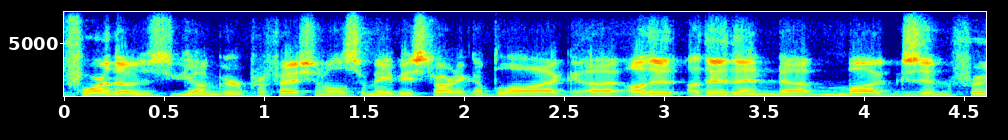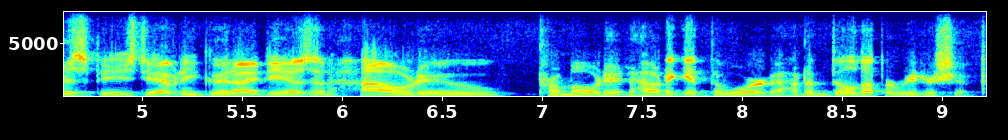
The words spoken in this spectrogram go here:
for those younger professionals who may be starting a blog, uh, other other than uh, mugs and frisbees, do you have any good ideas on how to promote it, how to get the word, how to build up a readership?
